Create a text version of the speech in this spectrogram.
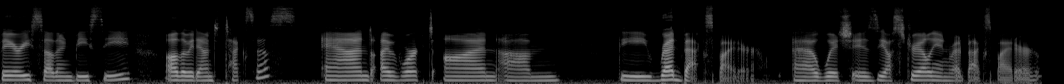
very southern BC all the way down to Texas. And I've worked on um, the redback spider, uh, which is the Australian redback spider,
